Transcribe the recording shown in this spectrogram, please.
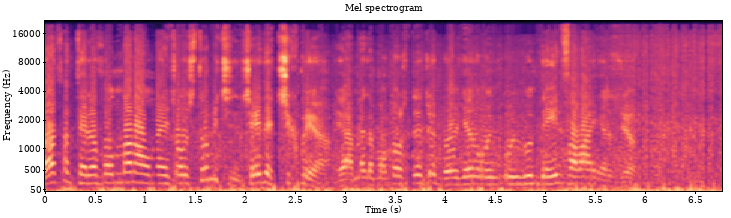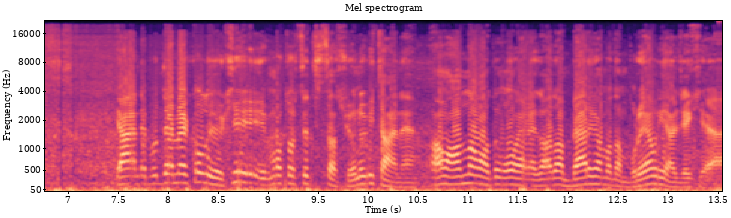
zaten telefondan almaya çalıştığım için şey de çıkmıyor. Yani mesela motosikletçi bölgede uy- uygun değil falan yazıyor. Yani bu demek oluyor ki motosiklet istasyonu bir tane. Ama anlamadım o yani adam Bergama'dan buraya mı gelecek ya?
